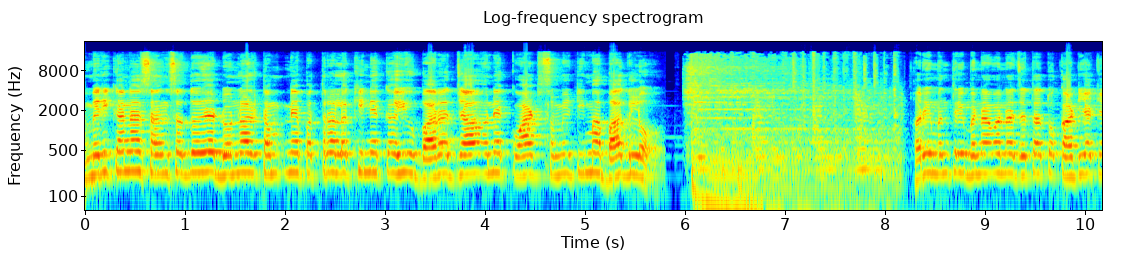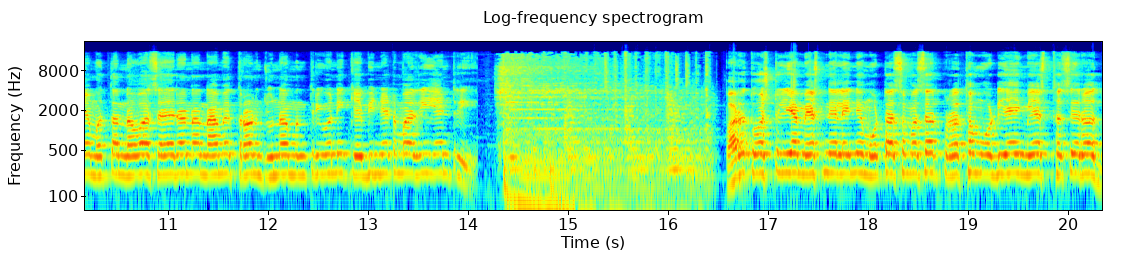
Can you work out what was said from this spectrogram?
અમેરિકાના સાંસદોએ ડોનાલ્ડ ટ્રમ્પને પત્ર લખીને કહ્યું, ભારત જાઓ અને ક્વાડ સમિટીમાં ભાગ લો. ફરી મંત્રી બનાવવાના જતા તો કાઢ્યા કેમ હતા? નવા શહેરાના નામે ત્રણ જૂના મંત્રીઓની કેબિનેટમાં રી એન્ટ્રી ભારત ઓસ્ટ્રેલિયા મેચને લઈને મોટા સમાચાર. પ્રથમ ઓડીઆઈ મેચ થશે રદ.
